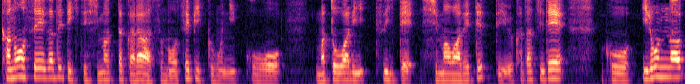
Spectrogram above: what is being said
可能性が出てきてしまったから、その、セピックモンにこう、まとわりついてしまわれてっていう形で、こう、いろんな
